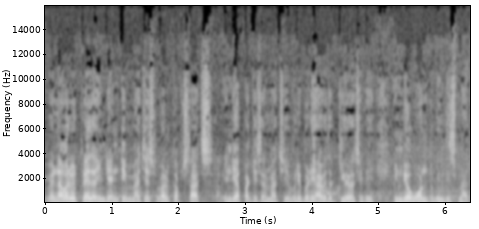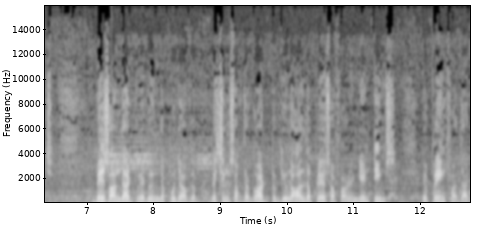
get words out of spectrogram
whenever we play the Indian team matches, World Cup starts, India-Pakistan match, everybody have the curiosity, India want to win this match. Based on that, we are doing the puja of the blessings of the God to give all the players of our Indian teams. We are praying for that.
